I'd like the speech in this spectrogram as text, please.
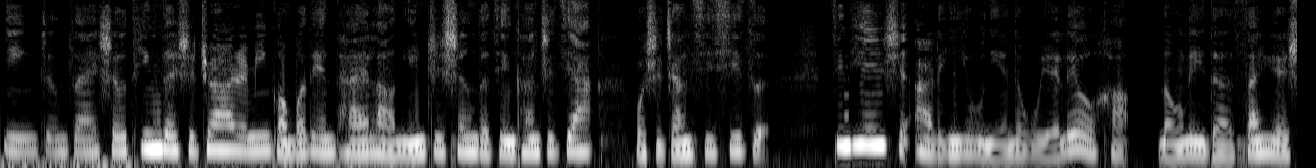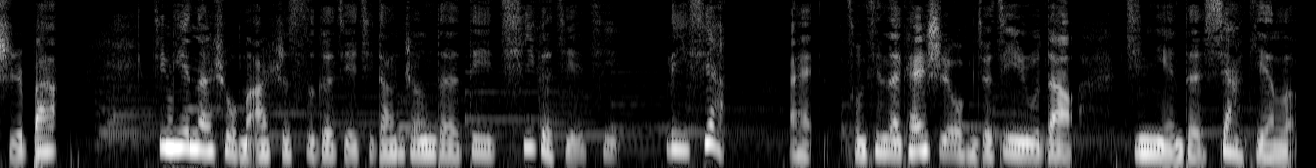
您正在收听的是中央人民广播电台老年之声的健康之家，我是张西西子。今天是二零一五年的五月六号，农历的三月十八。今天呢，是我们二十四个节气当中的第七个节气立夏。哎，从现在开始，我们就进入到今年的夏天了。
